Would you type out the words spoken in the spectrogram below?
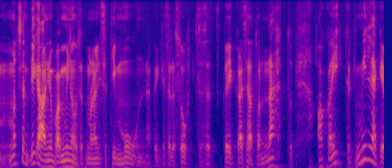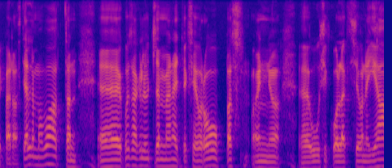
ma mõtlesin, et viga on juba minus, et ma olen lihtsalt immuunne kõige selle suhtes, et kõik asjad on nähtud, aga ikkagi millegipärast jälle ma vaatan äh, kusagil ütleme näiteks Euroopas on ju äh, uusi kollektsioone. Ja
